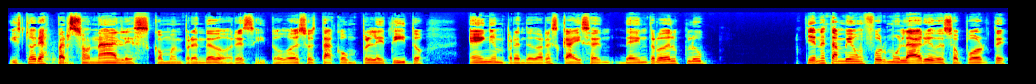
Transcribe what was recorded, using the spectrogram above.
historias personales como emprendedores y todo eso está completito en Emprendedores Kaizen dentro del club Tienes también un formulario de soporte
